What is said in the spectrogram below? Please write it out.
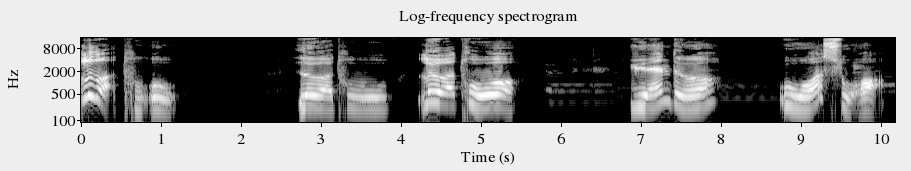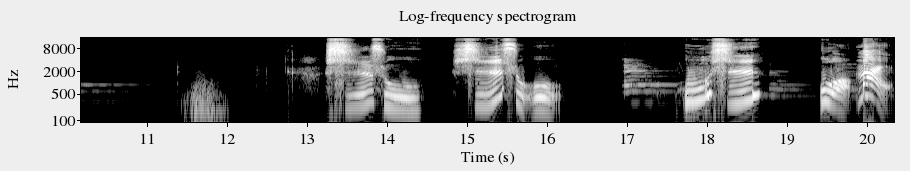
乐土。乐土，乐土。原得我所，实属实属，吾实我脉。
